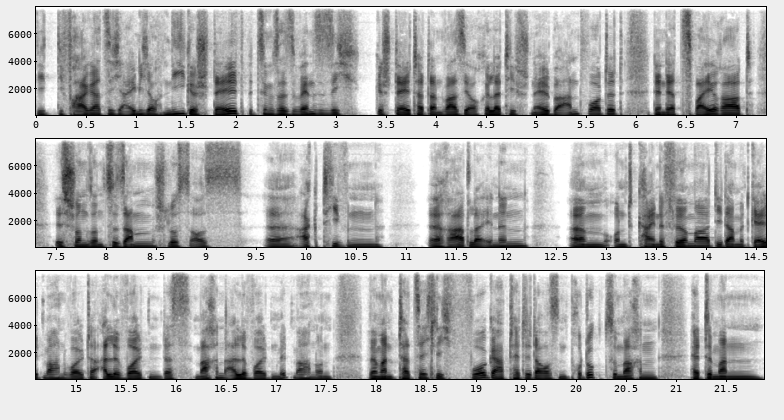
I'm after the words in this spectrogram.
die, die Frage hat sich eigentlich auch nie gestellt, beziehungsweise wenn sie sich gestellt hat, dann war sie auch relativ schnell beantwortet, denn der Zweirad ist schon so ein Zusammenschluss aus äh, aktiven äh, RadlerInnen ähm, und keine Firma, die damit Geld machen wollte. Alle wollten das machen, alle wollten mitmachen und wenn man tatsächlich vorgehabt hätte, daraus ein Produkt zu machen, hätte man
